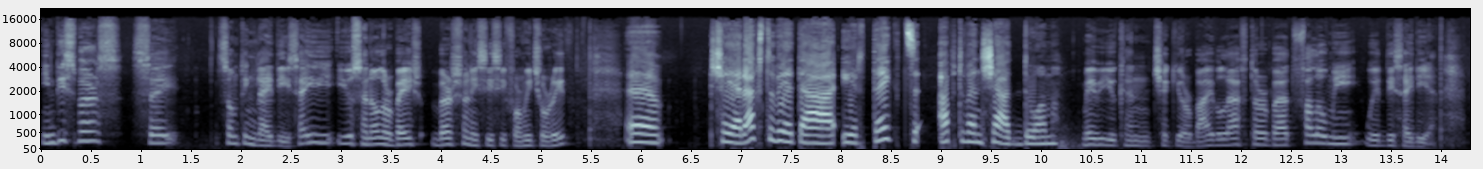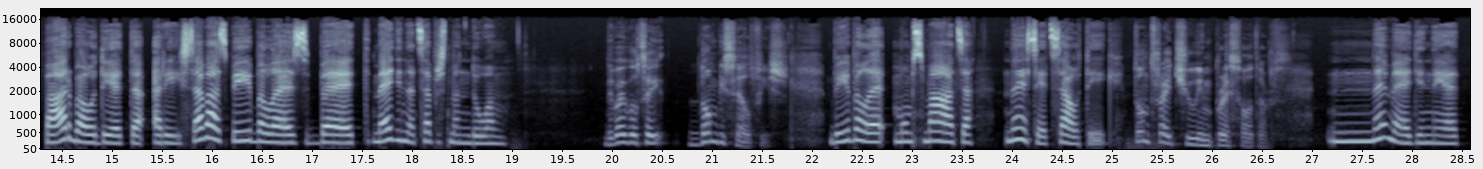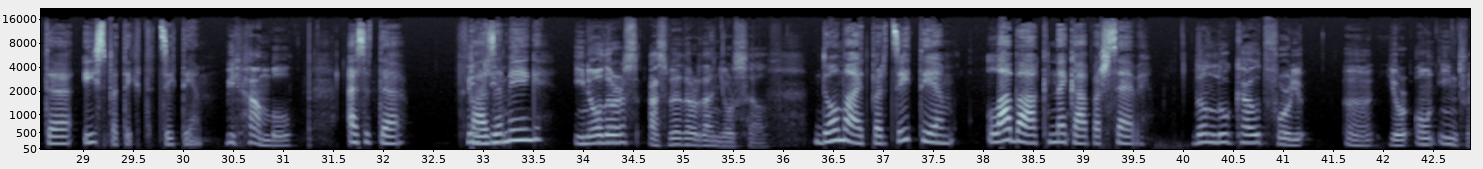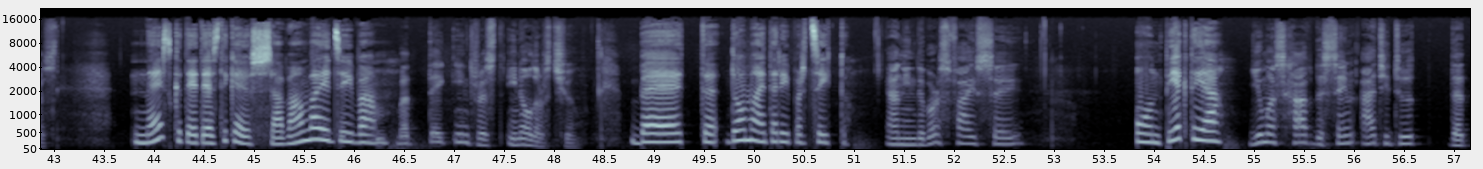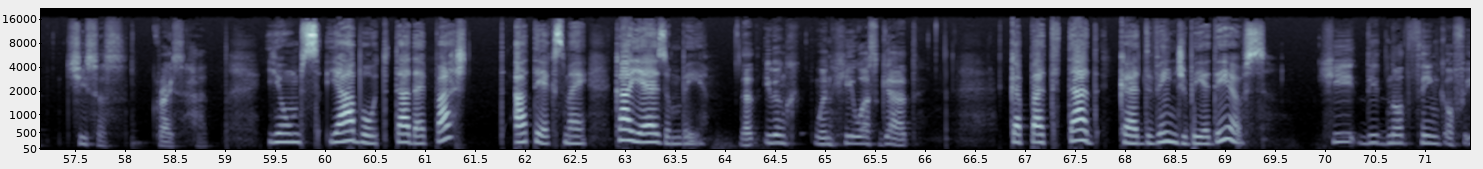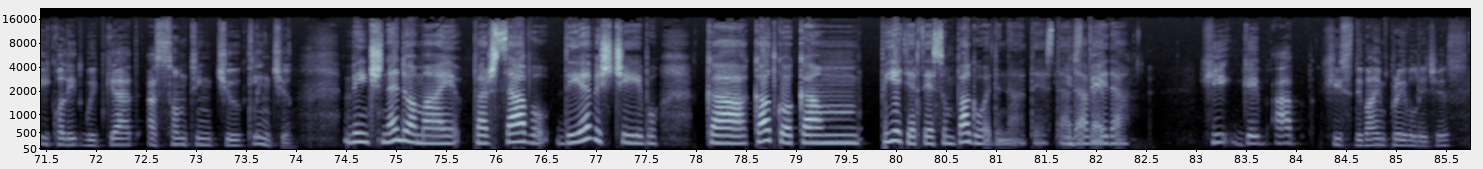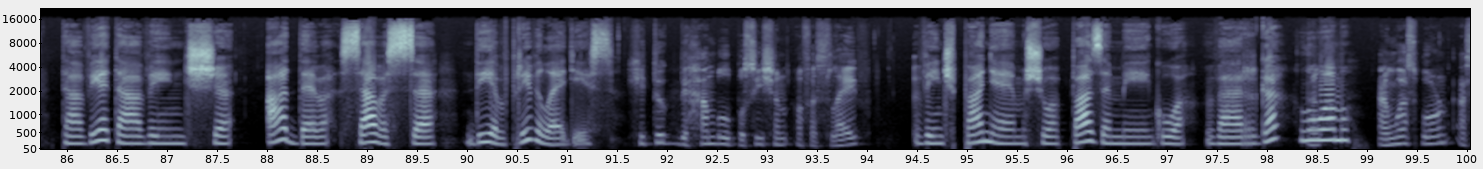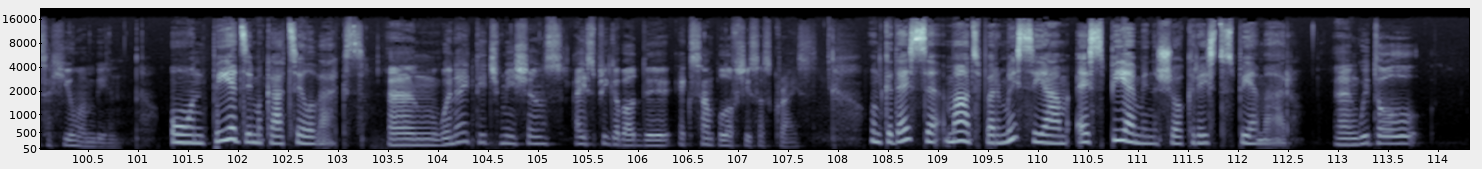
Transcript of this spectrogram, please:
in this verse, say something like this. I use another version, it's easy for me to read. Eh, Šajā raksturvietā ir teikts aptuveni šāda doma. Maybe you can check your Bible after, but follow me with this idea. Pārbaudiet arī savās bībelēs, bet mēģiniet saprast manu domu. The Bible says, don't be selfish. Bībele mums māca, nesiet sautīgi, Don't try to impress others. nemēģiniet eh, izpatikt citiem. Be humble, Esat thinking pazemīgi, in others as better than yourself. domājiet par citiem labāk nekā par sevi. Don't look out for your, uh, your own interest, Neskatieties tikai uz savām vajadzībām, but take interest in others too. Bet eh, domājiet arī par citu. And in the verse 5 say, Un piektajā you must have the same attitude that Jesus Christ had. jums jābūt tādai pašai attieksmei, kā Jēzum bija. That even when he was God, Ka pat tad, kad viņš bija Dievs, he did not think of equality with God as something to cling to. viņš nedomāja par savu dievišķību kā kaut ko, kam pieķerties un pagodināties tādā Instead- veidā. He gave up his divine privileges Tā vietā viņš atdeva savas eh, dieva privilēģijas. He took the humble position of a slave Viņš paņēma šo pazemīgo verga lomu and was born as a human being. un piedzima kā cilvēks. And when I teach missions, I speak about the example of Jesus Christ. Un, kad es eh, mācu par misijām, es pieminu šo Kristus piemēru. And we told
